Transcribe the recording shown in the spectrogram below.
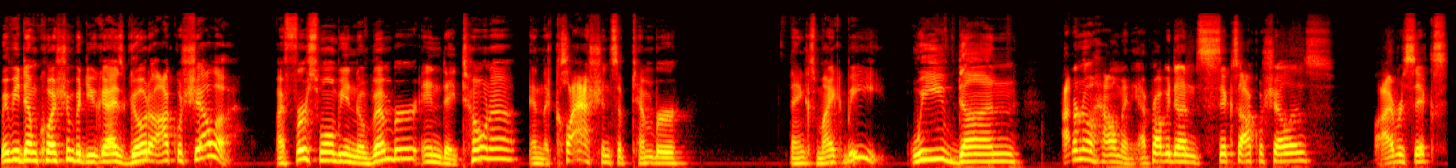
Maybe a dumb question, but do you guys go to Aquashella? My first one will be in November in Daytona and the Clash in September. Thanks, Mike B. We've done, I don't know how many. I've probably done six Aquashellas, five or six.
